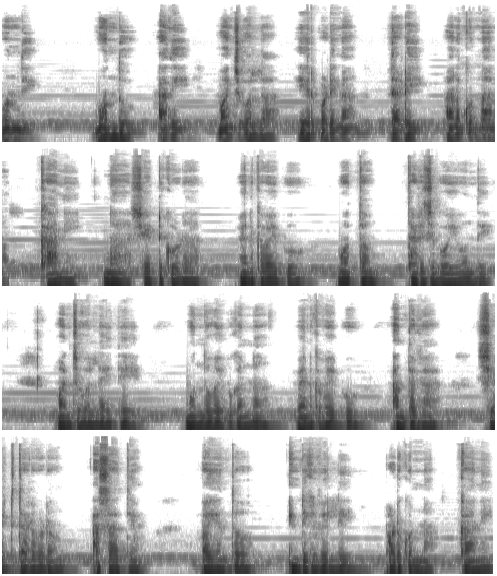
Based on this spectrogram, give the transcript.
ఉంది. ముందు అది మంచు వల్ల ఏర్పడిన తడి అనుకున్నాను. కానీ నా షర్ట్ కూడా వెనక వైపు మొత్తం తడిచిపోయి ఉంది. మంచు వల్ల అయితే ముందు వైపు కన్నా వెనక వైపు అంతగా షర్ట్ తడవడం అసాధ్యం. భయంతో ఇంటికి వెళ్ళి పడుకున్నా కానీ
